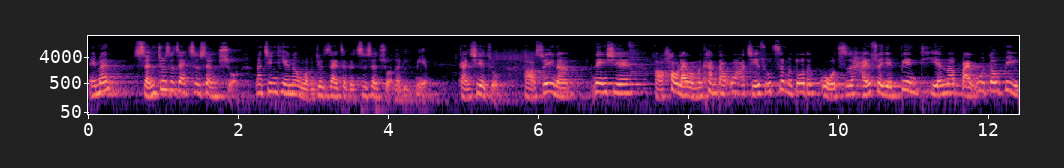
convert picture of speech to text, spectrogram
你们神就是在至圣所。那今天呢，我们就是在这个至圣所的里面。感谢主，好，所以呢，那些好，后来我们看到哇，结出这么多的果子，海水也变甜了，百物都必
